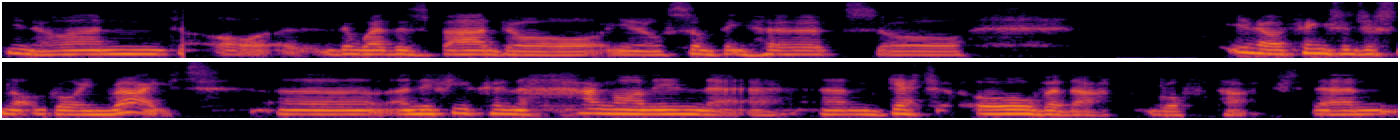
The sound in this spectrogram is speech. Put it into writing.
you know, and or the weather's bad or, you know, something hurts or you know things are just not going right. Uh, and if you can hang on in there and get over that rough patch then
